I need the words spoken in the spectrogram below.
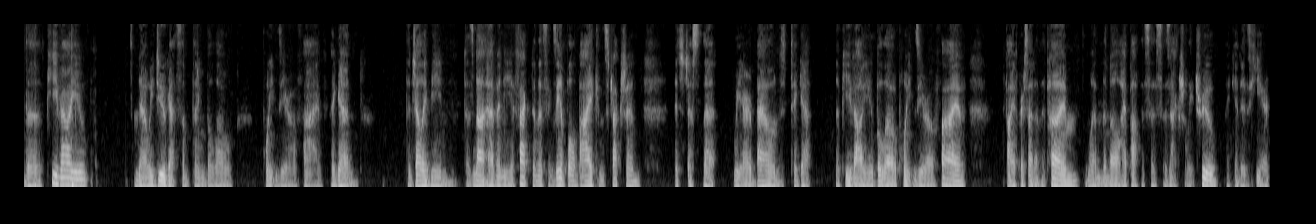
the p-value, now we do get something below 0.05. Again, the jelly bean does not have any effect in this example by construction. It's just that we are bound to get the p-value below 0.05 5% of the time when the null hypothesis is actually true, like it is here.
